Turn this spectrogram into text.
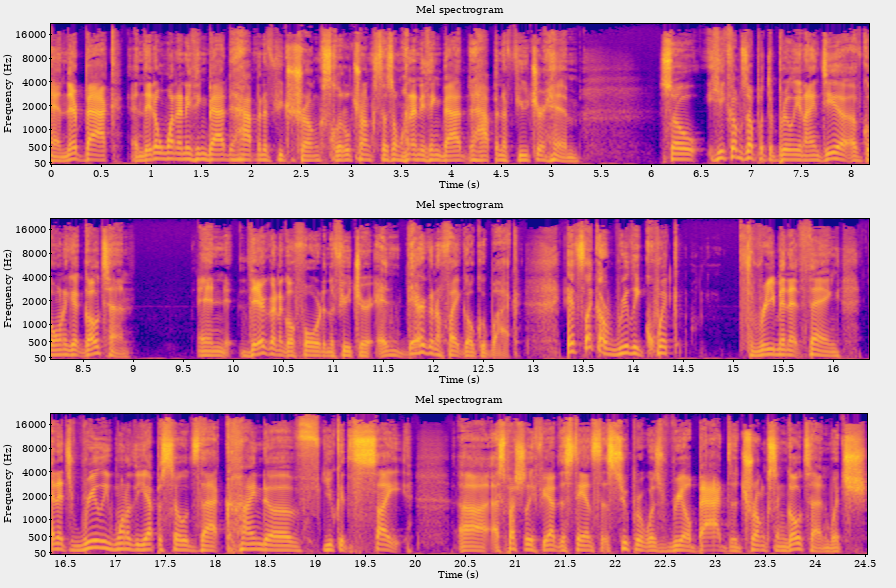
And they're back, and they don't want anything bad to happen to future Trunks. Little Trunks doesn't want anything bad to happen to future him. So he comes up with the brilliant idea of going to get Goten. And they're going to go forward in the future and they're going to fight Goku Black. It's like a really quick three minute thing. And it's really one of the episodes that kind of you could cite uh, especially if you have the stance that Super was real bad to Trunks and Goten, which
